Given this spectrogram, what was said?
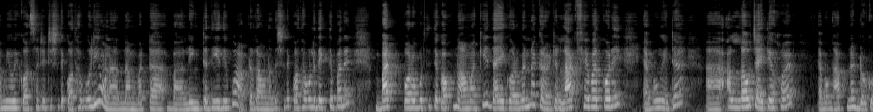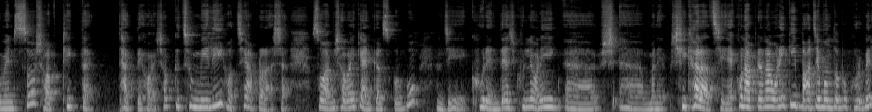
আমি ওই কনসালটেন্টের সাথে কথা বলি ওনার নাম্বারটা বা লিঙ্কটা দিয়ে দেবো আপনারা ওনাদের সাথে কথা বলে দেখতে পারেন। বাট পরবর্তীতে কখনো আমাকে দায়ী করবেন না কারণ এটা লাক ফেভার করে এবং এটা আহ, আল্লাহও চাইতে হয় এবং আপনার ডকুমেন্টসও সব ঠিক থাক থাকতে হয়। সব কিছু মিলিয়ে হচ্ছে আপনার আশা। সো আমি সবাইকে এনকারেজ করব যে ঘুরেন। দেশ ঘুরলে অনেক মানে শিখার আছে। এখন আপনারা অনেকেই বাজে মন্তব্য করবেন।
